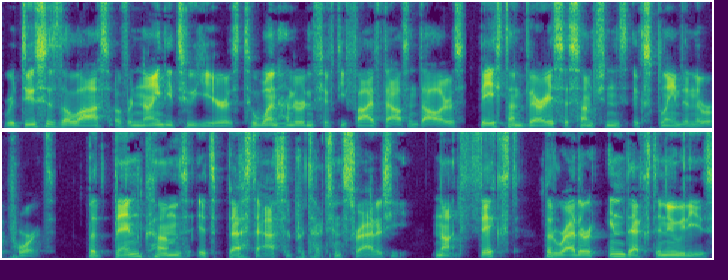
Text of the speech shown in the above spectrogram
reduces the loss over 92 years to $155,000 based on various assumptions explained in the report. But then comes its best asset protection strategy, not fixed, but rather indexed annuities,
